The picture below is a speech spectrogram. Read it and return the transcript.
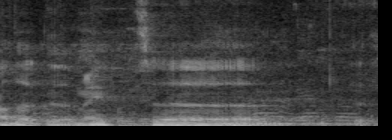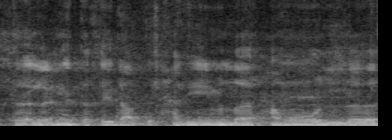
أعضاء جمعيه آه، لجنه تخليد عبد الحليم الله يرحمه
